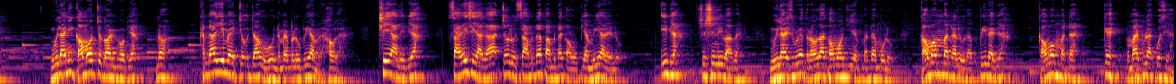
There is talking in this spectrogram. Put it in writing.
ငွေလိုင်းကြီးခေါင်းမောက်ကျွတ်သွားပြီပေါ့ဗျာနော် ခမည်းရေးမဲ့ကျုပ်အကြောင်းကိုနာမည်ဘယ်လိုပေးရမလဲဟုတ်လားဖြေရလေဗျာစာရေးဆရာကကျုပ်လိုစာမတက်ပါမတက်ကောင်ကိုပြန်မေးရတယ်လို့အေးဗျာရှင်းရှင်းလေးပါပဲငွေလိုက်ဆိုတဲ့တရောင်းသားကောင်းပေါင်းကြီးရဲ့မှတ်တမ်းမို့လို့ကောင်းပေါင်းမှတ်တမ်းလို့သာပေးလိုက်ဗျာကောင်းပေါင်းမှတ်တမ်းကဲမမိုက်ဘူးလားကိုဆရာ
